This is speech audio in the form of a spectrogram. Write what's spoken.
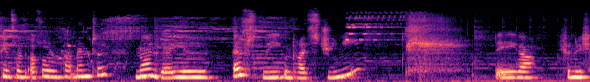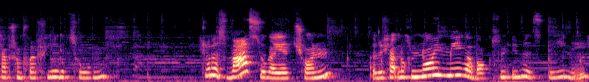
24 Ausrüstungsfragmente, 9 Gale, 11 Squeak und 30 Genie. Digga, ich finde, ich habe schon voll viel gezogen. Ich glaube, das war's sogar jetzt schon. Also ich habe noch 9 Megaboxen, übelst wenig.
